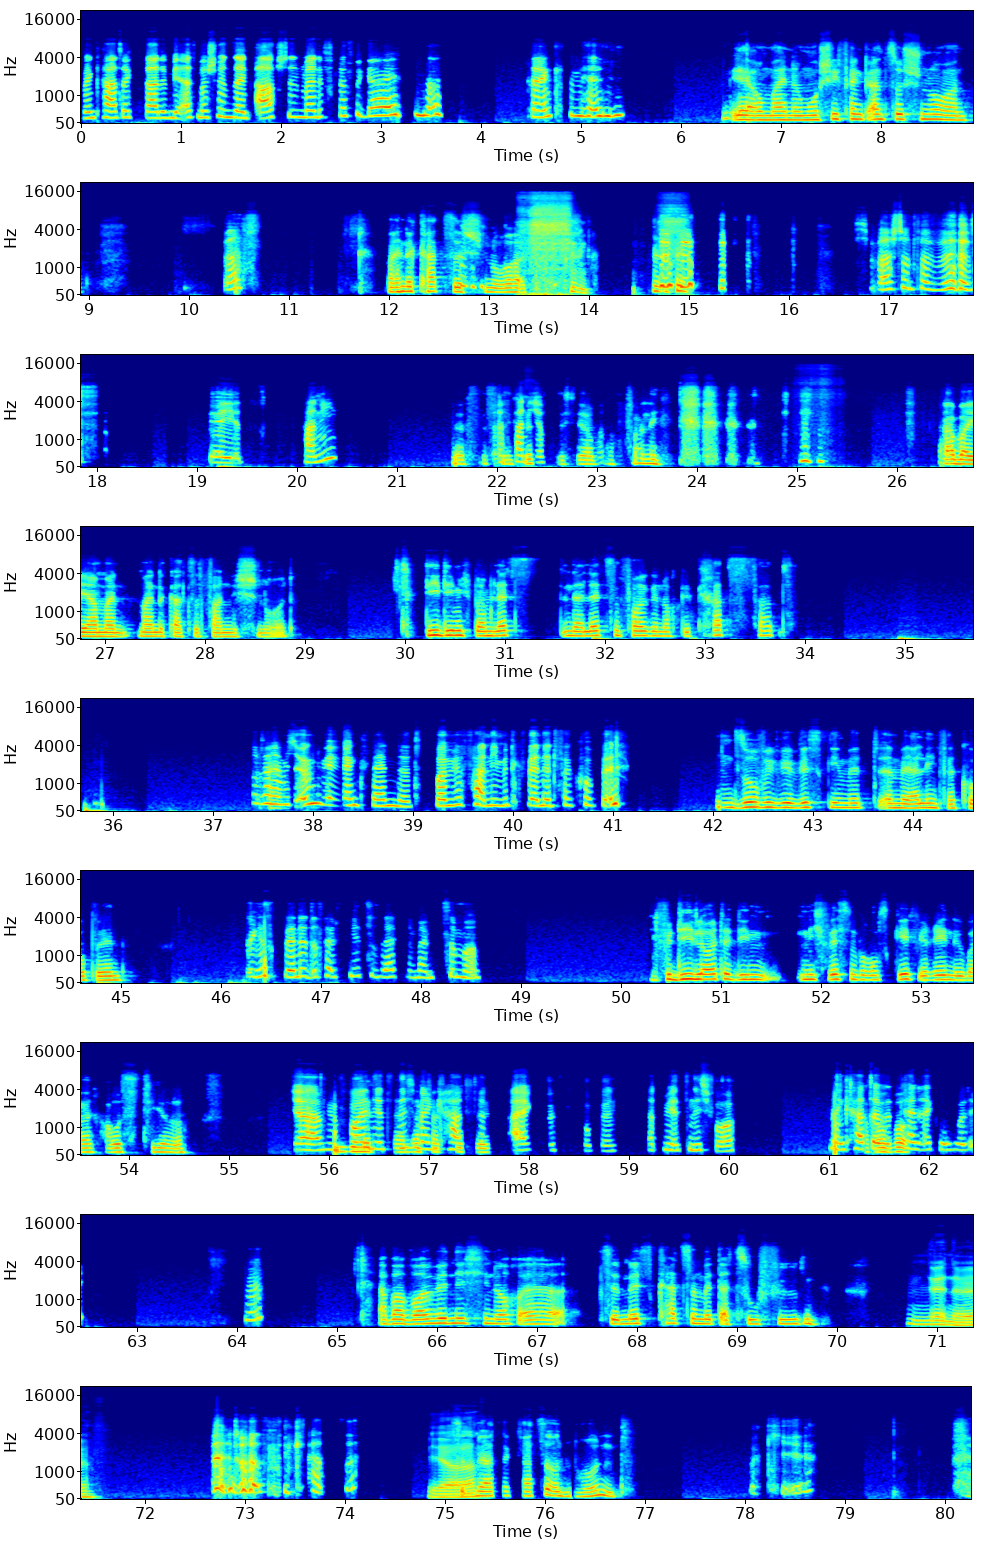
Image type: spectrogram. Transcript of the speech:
mein Kater gerade mir erstmal schön seinen Arsch in meine Fresse gehalten hat. Danke, Melly. Ja, und meine Muschi fängt an zu schnurren. Was? Meine Katze schnurrt. Ich war schon verwirrt. Wer jetzt? Honey? Das ist Äh, nicht funny witzig, aber funny. Aber ja, mein, meine Katze Fanny schnurrt. Die, die mich beim Letz in der letzten Folge noch gekratzt hat. Das erinnert mich irgendwie an Quendet. Wollen wir Fanny mit Quendet verkuppeln? So wie wir Whisky mit äh, Merlin verkuppeln. Das Ding ist, Quendet ist halt viel zu selten in meinem Zimmer. Für die Leute, die nicht wissen, worum es geht, wir reden über Haustiere. Ja, wir wollen jetzt nicht meinen Kater. Alkohol verkuppeln. Hatten wir jetzt nicht vor. Mein Kater Aber wird kein Alkoholik. Aber wollen wir nicht noch äh, Zimmels Katze mit dazu fügen? nö, nö. Du hast eine Katze. Ja. Zimmel hat eine Katze und einen Hund. Okay.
